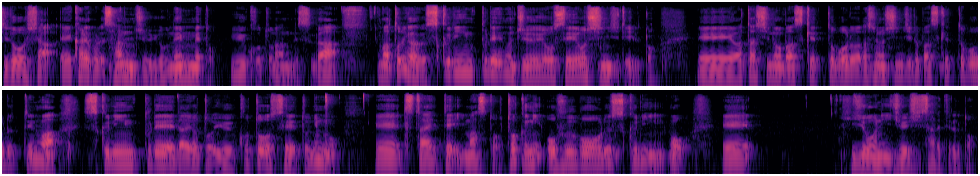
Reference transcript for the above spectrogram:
指導者、え、かれこれ34年目ということなんですが、まあ、とにかくスクリーンプレーの重要性を信じていると、え、私のバスケットボール私の信じるバスケットボールっていうのはスクリーンプレーだよということを生徒にも、え伝えていますと。特にオフボールスクリーンを、え非常に重視されていると。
